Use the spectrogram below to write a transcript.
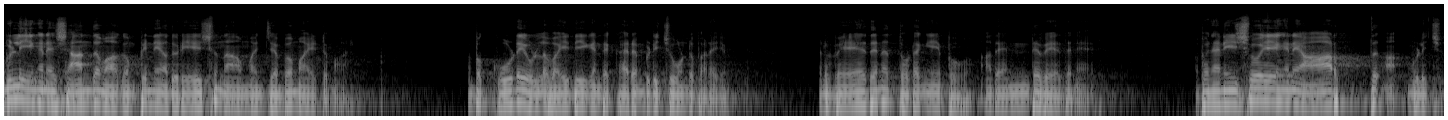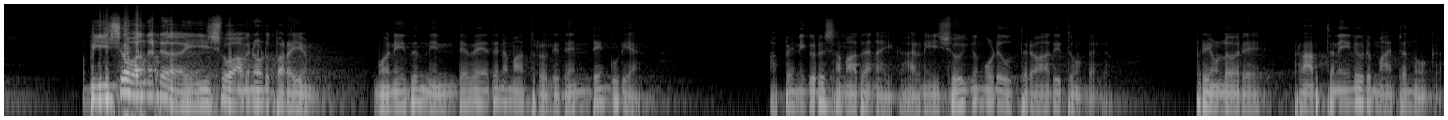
വിളി ഇങ്ങനെ ശാന്തമാകും. പിന്നെ അതൊരു യേശുനാമ ജപമായിട്ട് മാറും. അപ്പോൾ കൂടെയുള്ള വൈദികന്റെ കരം പിടിച്ചുകൊണ്ട് പറയും "എടാ, വേദന തുടങ്ങിയപ്പോൾ അതെന്റെ വേദനയായിരുന്നു. അപ്പം ഞാൻ ഈശോയെ ഇങ്ങനെ ആർത്ത് വിളിച്ചു. അപ്പം ഈശോ വന്നിട്ട് ഈശോ അവനോട് പറയും മോനെ ഇത് നിന്റെ വേദന മാത്രമല്ല ഇത് എന്റെയും കൂടിയാണ്. അപ്പം എനിക്കൊരു സമാധാനമായി. കാരണം ഈശോയ്ക്കും കൂടെ ഉത്തരവാദിത്വം ഉണ്ടല്ലോ. പ്രിയമുള്ളവരെ പ്രാർത്ഥനയിൽ ഒരു മാറ്റം നോക്കുക.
